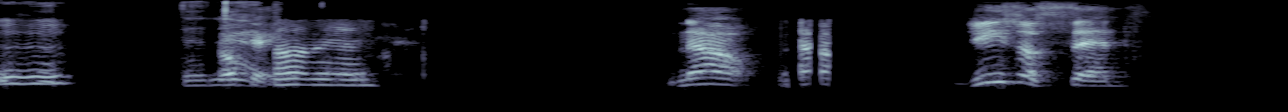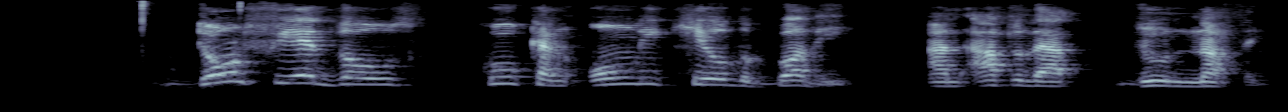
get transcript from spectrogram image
Mm-hmm. Okay. Amen. Now, Jesus said, Don't fear those who can only kill the body and after that do nothing.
